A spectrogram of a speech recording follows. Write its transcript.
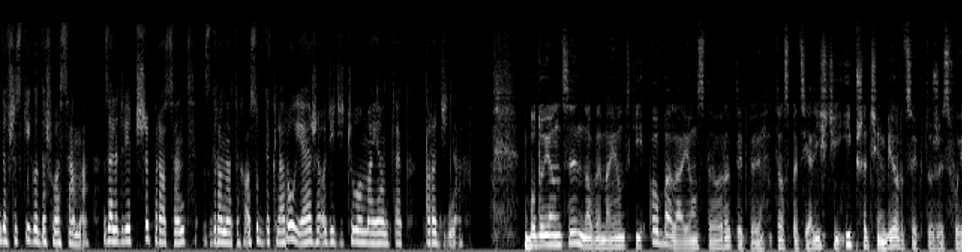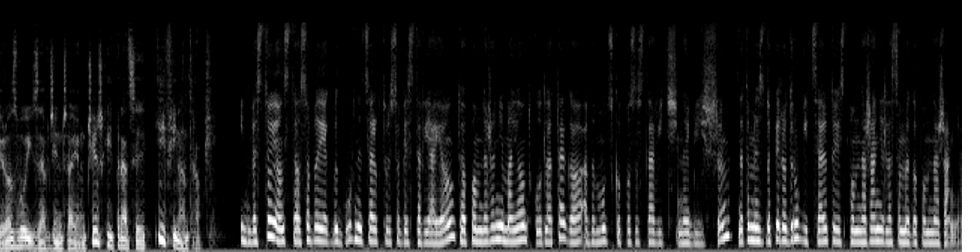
do wszystkiego doszła sama. Zaledwie 3% z grona tych osób deklaruje, że odziedziczyło majątek po rodzinach. Budujący nowe majątki obalają stereotypy. To specjaliści i przedsiębiorcy, którzy swój rozwój zawdzięczają ciężkiej pracy i filantropii. Inwestując, te osoby jakby główny cel, który sobie stawiają, to pomnożenie majątku dlatego, aby móc go pozostawić najbliższym. Natomiast dopiero drugi cel to jest pomnażanie dla samego pomnażania.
